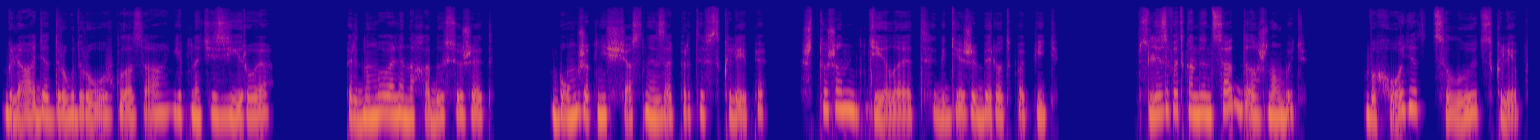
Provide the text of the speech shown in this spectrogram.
глядя друг другу в глаза, гипнотизируя. Придумывали на ходу сюжет. Бомжик несчастный, запертый в склепе. Что же он делает? Где же берет попить? Слизывает конденсат, должно быть. Выходит, целует склеп.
